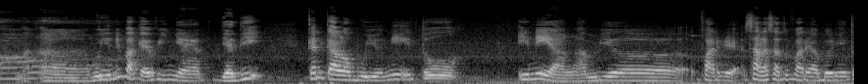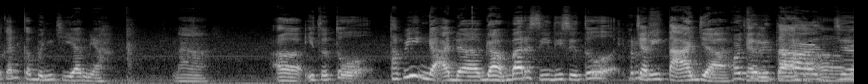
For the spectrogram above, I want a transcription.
oh. Nah, eh, Bu Yuni pakai vignette jadi kan kalau Bu Yuni itu ini ya ngambil vari salah satu variabelnya itu kan kebencian ya. Nah eh, itu tuh tapi nggak ada gambar sih di situ. Cerita aja. Oh, cerita eh, aja.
